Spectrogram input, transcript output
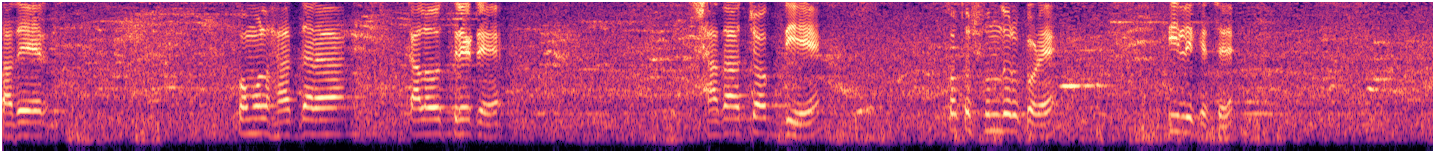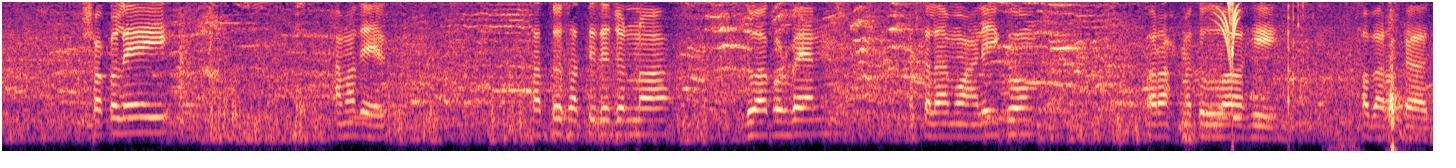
তাদের কোমল হাত দ্বারা কালো স্লেটে সাদা চক দিয়ে কত সুন্দর করে ই লিখেছে। সকলেই আমাদের ছাত্রছাত্রীদের জন্য দোয়া করবেন। আসসালামু আলাইকুম রহমতুল্লাহি আবরকাত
